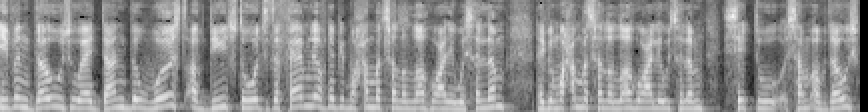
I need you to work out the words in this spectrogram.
even those who had done the worst of deeds towards the family of Nabi Muhammad sallallahu alaihi wasallam. Nabi Muhammad sallallahu alaihi wasallam said to some of those,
